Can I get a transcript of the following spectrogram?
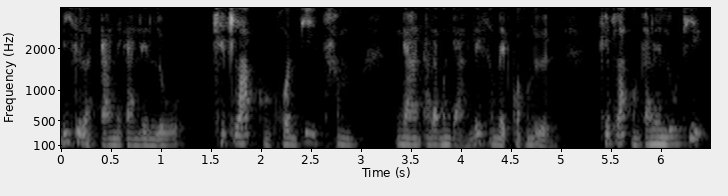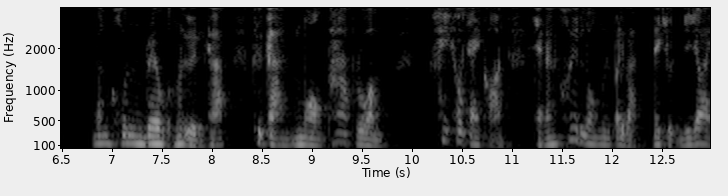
นี่คือหลักการในการเรียนรู้เคล็ดลับของคนที่ทำงานอะไรบางอย่างได้สำเร็จกว่าคนอื่น เคล็ดลับของการเรียนรู้ที่บางคนเร็วกว่าคนอื่นครับ คือการมองภาพรวมให้เข้าใจก่อน จากนั้นค่อยลงมือปฏิบัติในจุดย่อย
